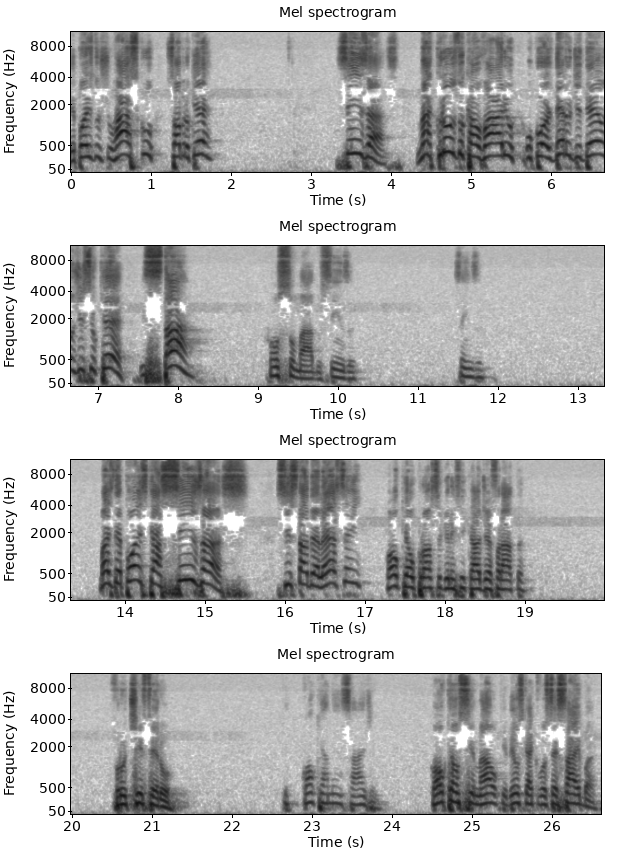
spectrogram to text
depois do churrasco, sobra o quê? Cinzas. Na cruz do Calvário, o Cordeiro de Deus disse o quê? Está consumado. Cinza. Cinza. Mas depois que as cinzas se estabelecem, qual que é o próximo significado de Efrata? Frutífero. Qual que é a mensagem? Qual que é o sinal que Deus quer que você saiba?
